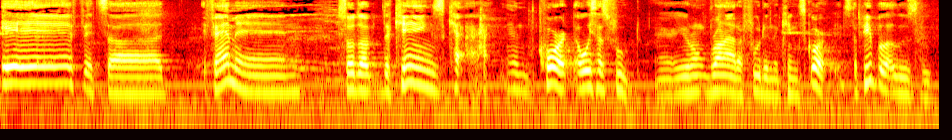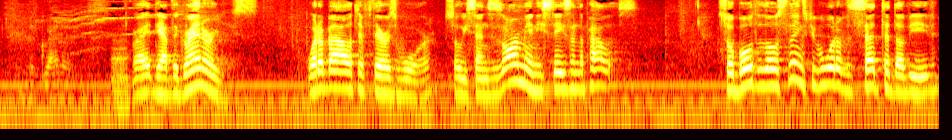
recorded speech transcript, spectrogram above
If it's a famine, so the the king's ca- court always has food. You don't run out of food in the king's court. It's the people that lose food The granaries. right? They have the granaries. What about if there's war? So he sends his army and he stays in the palace. So both of those things, people would have said to David,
